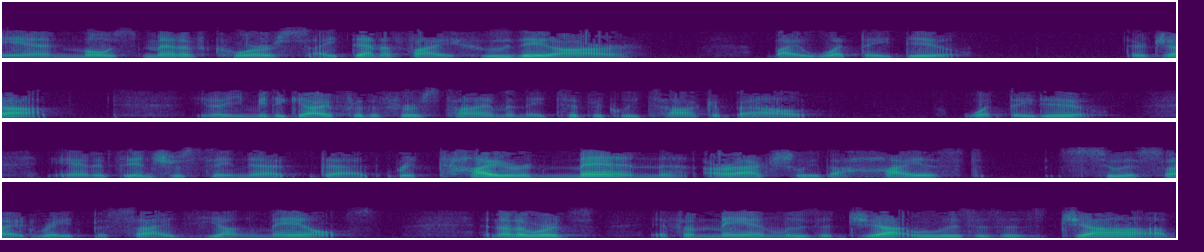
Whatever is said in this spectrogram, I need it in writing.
And most men, of course, identify who they are by what they do, their job. You know, you meet a guy for the first time and they typically talk about what they do. And it's interesting that, that retired men are actually the highest suicide rate besides young males. In other words, if a man lose a jo- loses his job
